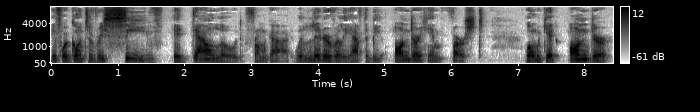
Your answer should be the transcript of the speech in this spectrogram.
If we're going to receive a download from God, we literally have to be under Him first. When we get under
